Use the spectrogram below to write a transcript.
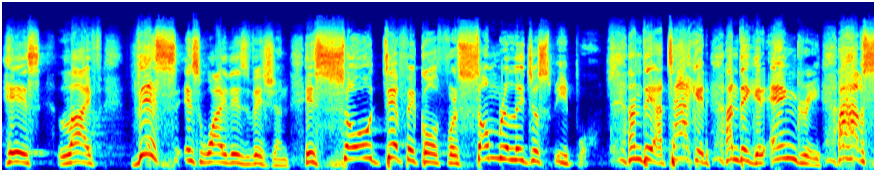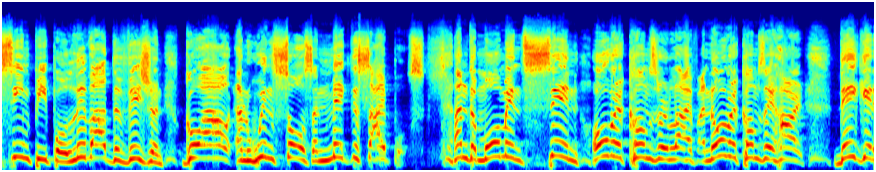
his life. This is why this vision is so difficult for some religious people. And they attack it and they get angry. I have seen people live out the vision, go out and win souls and make disciples. And the moment sin overcomes their life and overcomes their heart, they get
